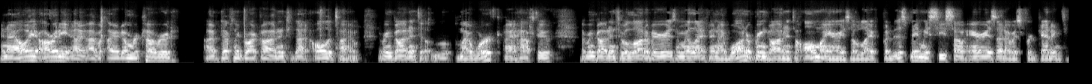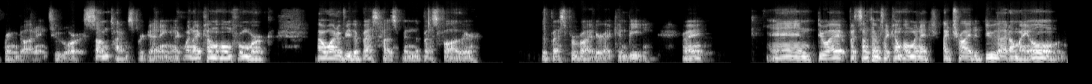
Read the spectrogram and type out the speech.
And I already already I, I've, I'm recovered. I've definitely brought God into that all the time. I bring God into my work. I have to. I bring God into a lot of areas in my life, and I want to bring God into all my areas of life. But this made me see some areas that I was forgetting to bring God into, or sometimes forgetting. Like when I come home from work, I want to be the best husband, the best father, the best provider I can be, right? And do I, but sometimes I come home and I, I try to do that on my own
